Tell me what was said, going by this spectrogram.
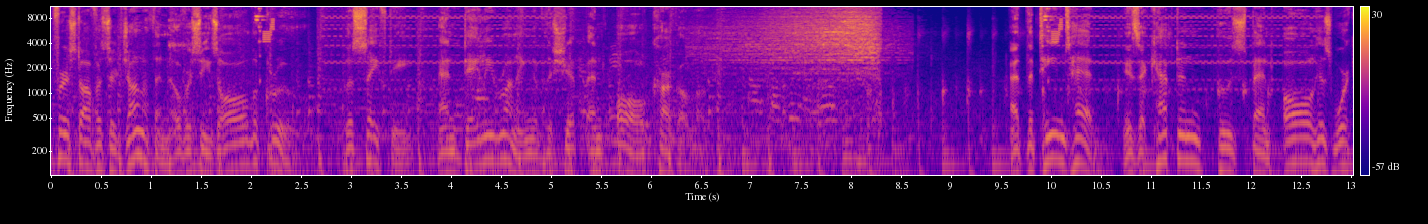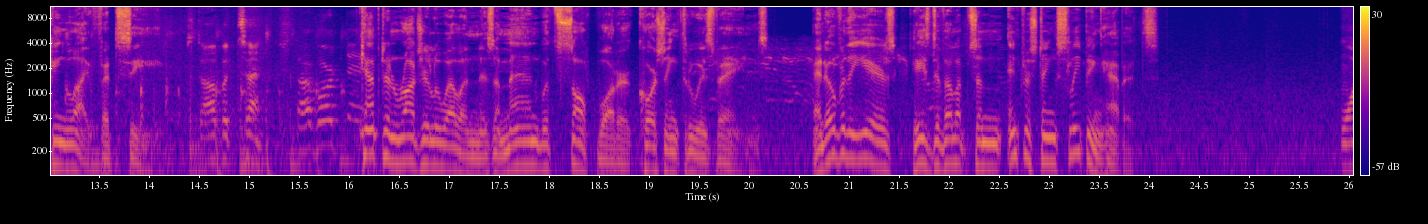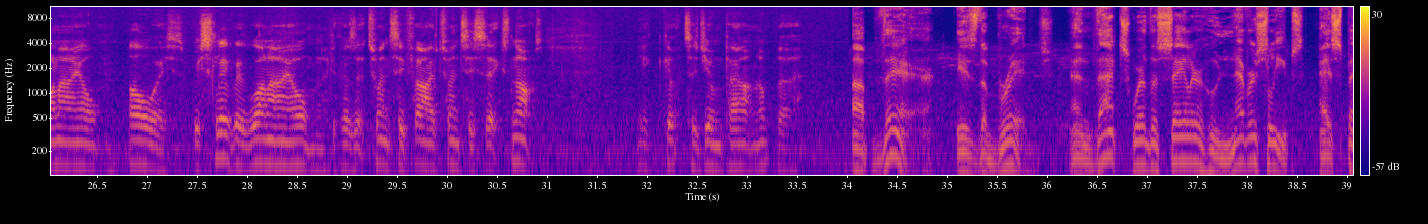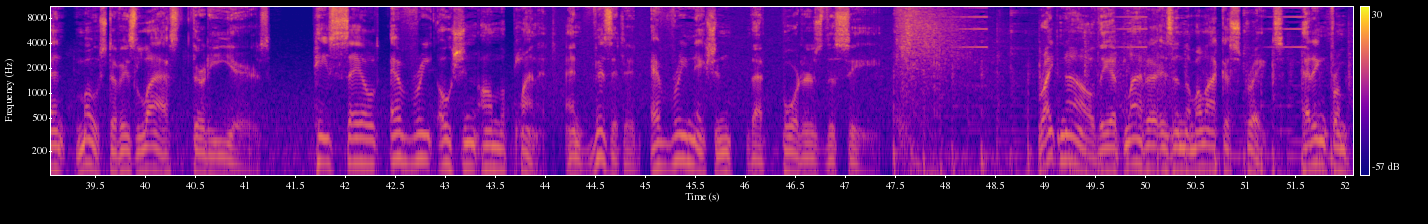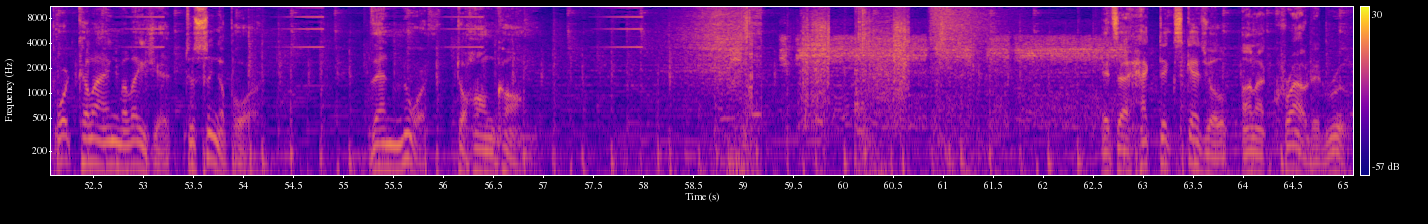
First Officer Jonathan oversees all the crew, the safety, and daily running of the ship and all cargo load. At the team's head is a captain who's spent all his working life at sea. Starboard 10. Captain Roger Llewellyn is a man with salt water coursing through his veins. And over the years, he's developed some interesting sleeping habits. One eye open, always. We sleep with one eye open because at 25, 26 knots, you've got to jump out and up there. Up there is the bridge, and that's where the sailor who never sleeps has spent most of his last 30 years. He's sailed every ocean on the planet and visited every nation that borders the sea. Right now, the Atlanta is in the Malacca Straits, heading from Port Kelang, Malaysia to Singapore, then north to Hong Kong. It's a hectic schedule on a crowded route.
